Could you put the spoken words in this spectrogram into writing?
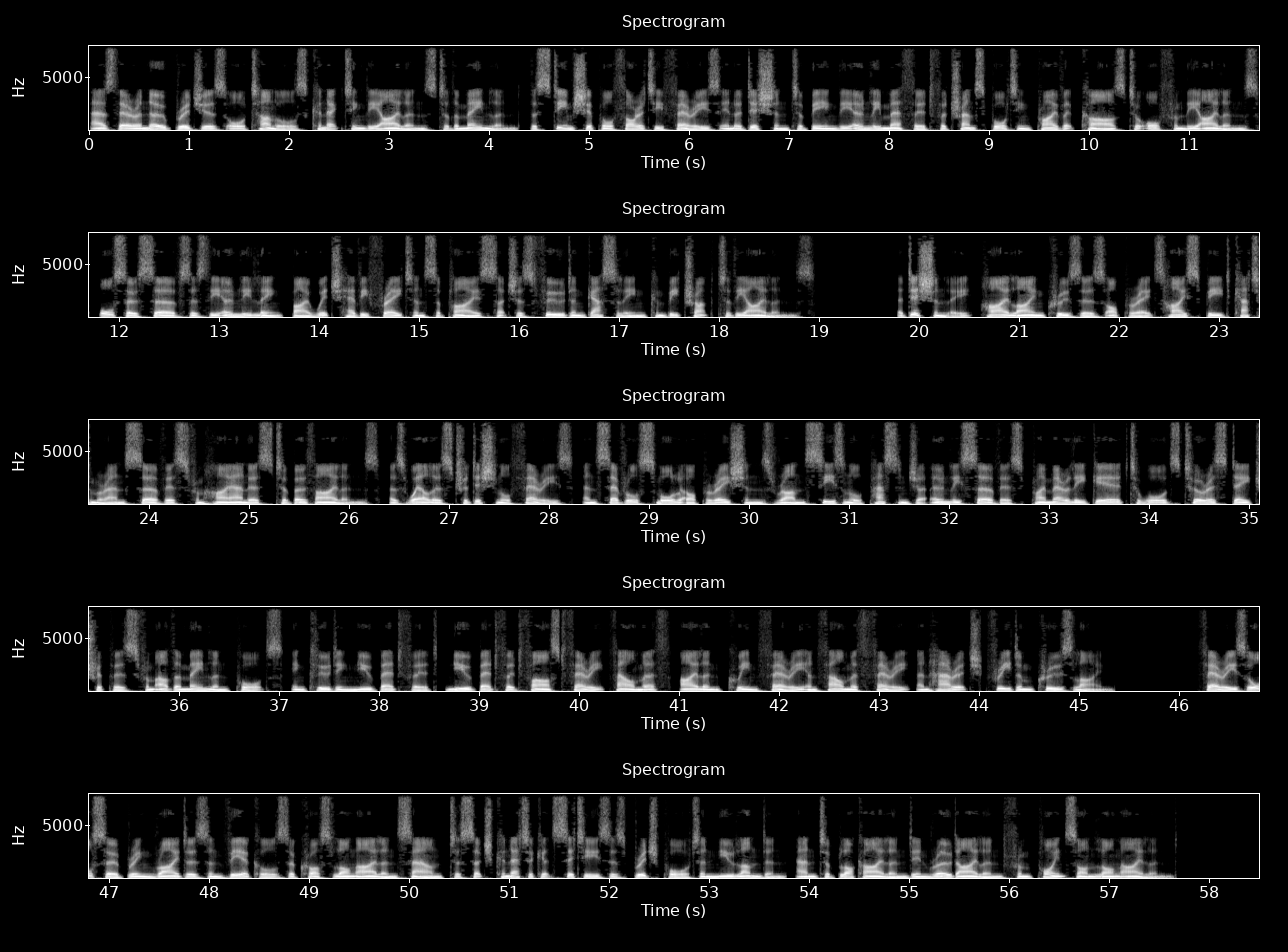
As there are no bridges or tunnels connecting the islands to the mainland, the Steamship Authority ferries in addition to being the only method for transporting private cars to or from the islands, also serves as the only link by which heavy freight and supplies such as food and gasoline can be trucked to the islands. Additionally, Hy-Line Cruises operates high-speed catamaran service from Hyannis to both islands, as well as traditional ferries, and several smaller operations run seasonal passenger-only service primarily geared towards tourist day trippers from other mainland ports, including New Bedford, New Bedford Fast Ferry Falmouth, Island Queen Ferry and Falmouth Ferry and Harwich Freedom Cruise Line. Ferries also bring riders and vehicles across Long Island Sound to such Connecticut cities as Bridgeport and New London, and to Block Island in Rhode Island from points on Long Island.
